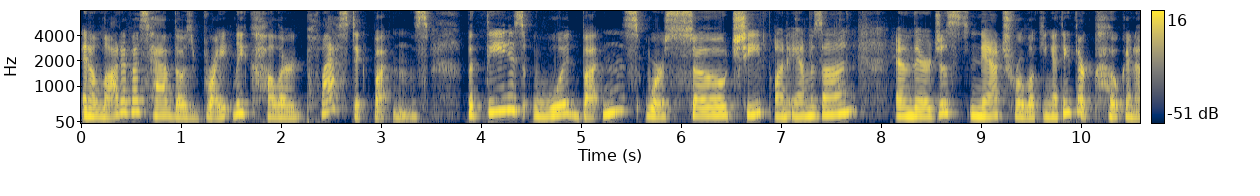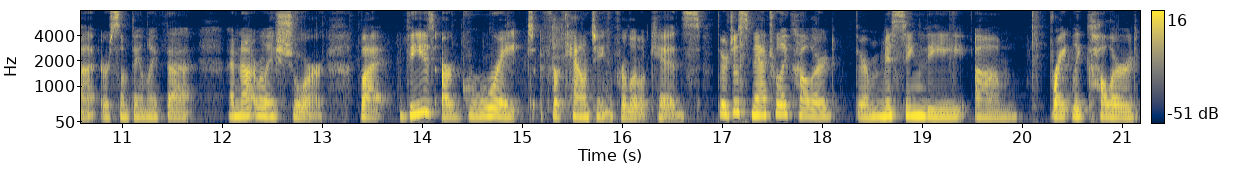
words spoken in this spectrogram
and a lot of us have those brightly colored plastic buttons. But these wood buttons were so cheap on Amazon, and they're just natural looking. I think they're coconut or something like that. I'm not really sure, but these are great for counting for little kids. They're just naturally colored. They're missing the um, brightly colored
